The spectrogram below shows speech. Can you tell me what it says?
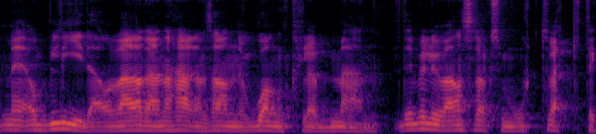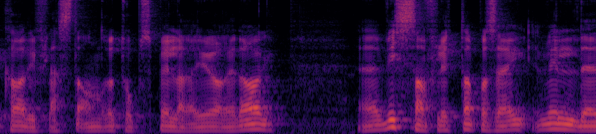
med å bli der og være denne her en sånn one club man, det vil jo være en slags motvekt til hva de fleste andre toppspillere gjør i dag. Eh, hvis han flytter på seg, vil det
